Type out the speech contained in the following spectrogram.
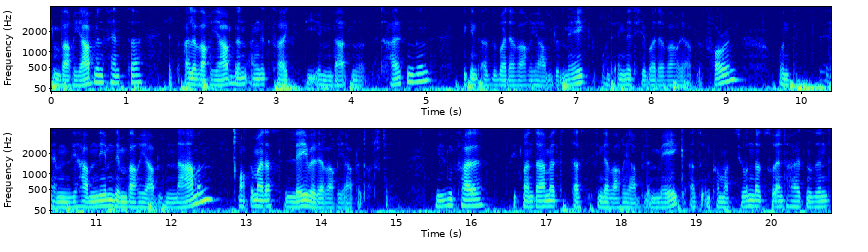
im Variablenfenster jetzt alle Variablen angezeigt, die im Datensatz enthalten sind. Beginnt also bei der Variable make und endet hier bei der Variable foreign. Und ähm, Sie haben neben dem Variablen Namen auch immer das Label der Variable dort stehen. In diesem Fall sieht man damit, dass in der Variable make also Informationen dazu enthalten sind,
